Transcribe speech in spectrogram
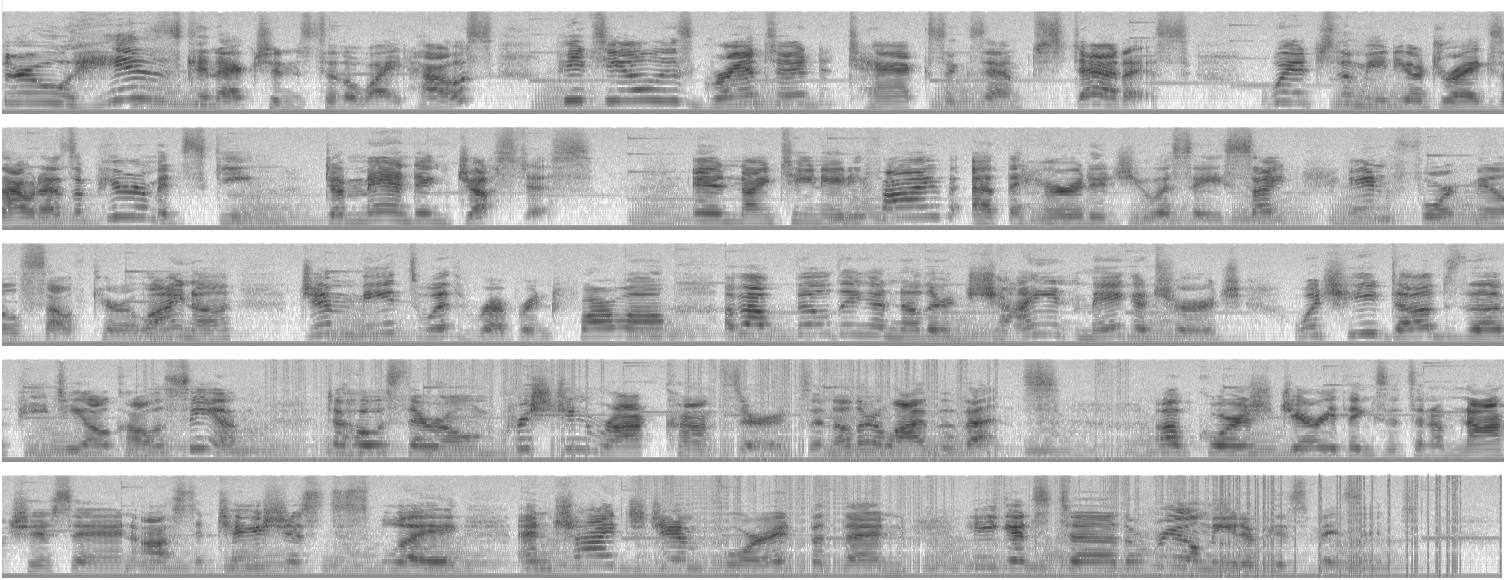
Through his connections to the White House, PTL is granted tax exempt status, which the media drags out as a pyramid scheme demanding justice. In 1985, at the Heritage USA site in Fort Mill, South Carolina, Jim meets with Reverend Falwell about building another giant megachurch, which he dubs the PTL Coliseum, to host their own Christian rock concerts and other live events. Of course, Jerry thinks it's an obnoxious and ostentatious display and chides Jim for it, but then he gets to the real meat of his visit.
